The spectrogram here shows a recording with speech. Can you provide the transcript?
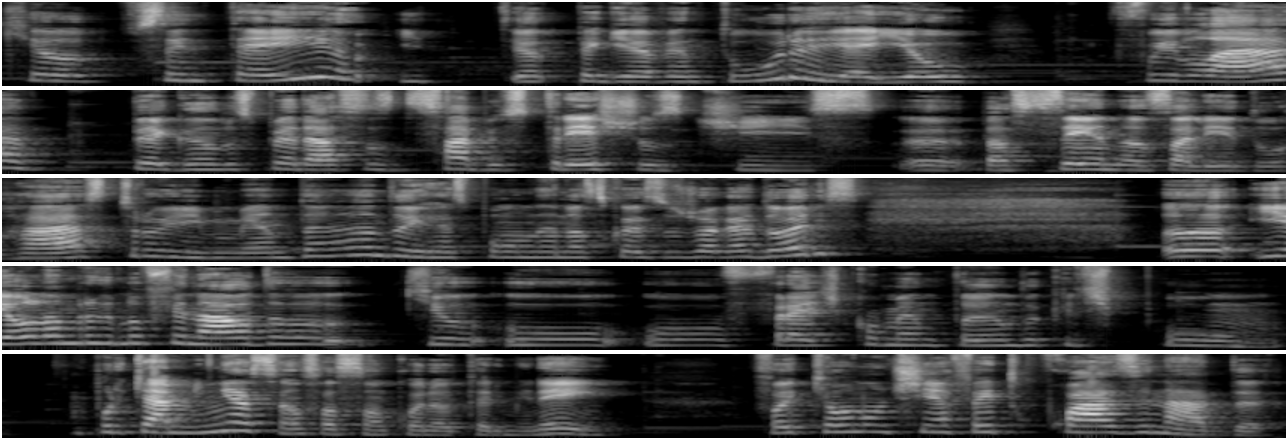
que eu sentei eu- e eu peguei a aventura, e aí eu fui lá pegando os pedaços, sabe, os trechos de, ah, das cenas ali do rastro, e emendando e respondendo as coisas dos jogadores. Ah, e eu lembro no final do que o, o, o Fred comentando que, tipo. Porque a minha sensação quando eu terminei foi que eu não tinha feito quase nada.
